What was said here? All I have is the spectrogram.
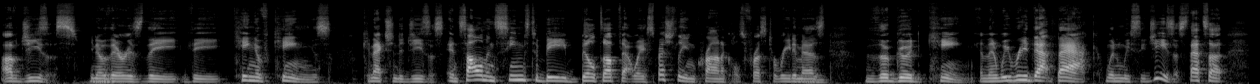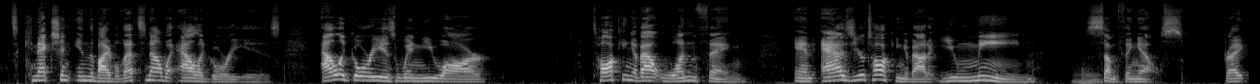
of Jesus. You know, mm-hmm. there is the the King of Kings connection to Jesus. And Solomon seems to be built up that way, especially in Chronicles, for us to read him as mm-hmm. The good king. And then we read that back when we see Jesus. That's a it's a connection in the Bible. That's not what allegory is. Allegory is when you are talking about one thing and as you're talking about it you mean something else right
